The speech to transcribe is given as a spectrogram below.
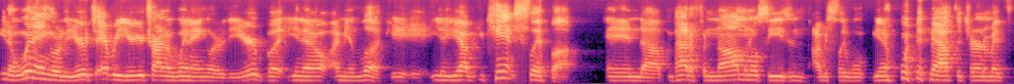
you know, win angler of the year. It's every year you're trying to win angler of the year, but you know, I mean, look, you, you have you can't slip up and uh, I've had a phenomenal season. Obviously, you know, winning half the tournaments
